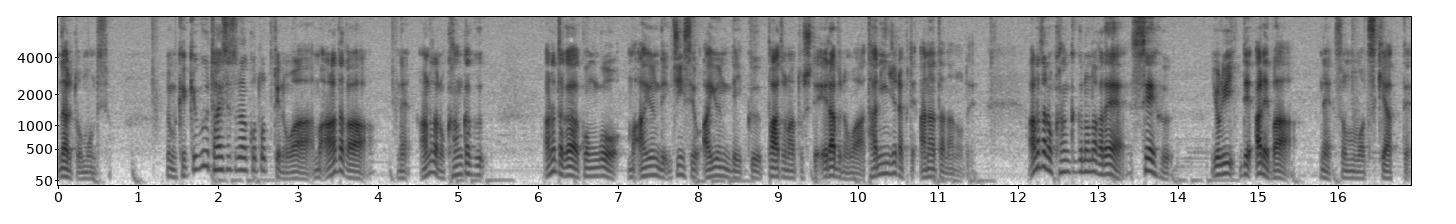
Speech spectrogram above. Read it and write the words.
なると思うんですよ。でも結局大切なことっていうのは、まあ、あなたがねあなたの感覚。あなたが今後、まあ、歩んで人生を歩んでいくパートナーとして選ぶのは他人じゃなくてあなたなので。あなたの感覚の中でセーフ。よりであれば、ね、そのまま付き合って。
